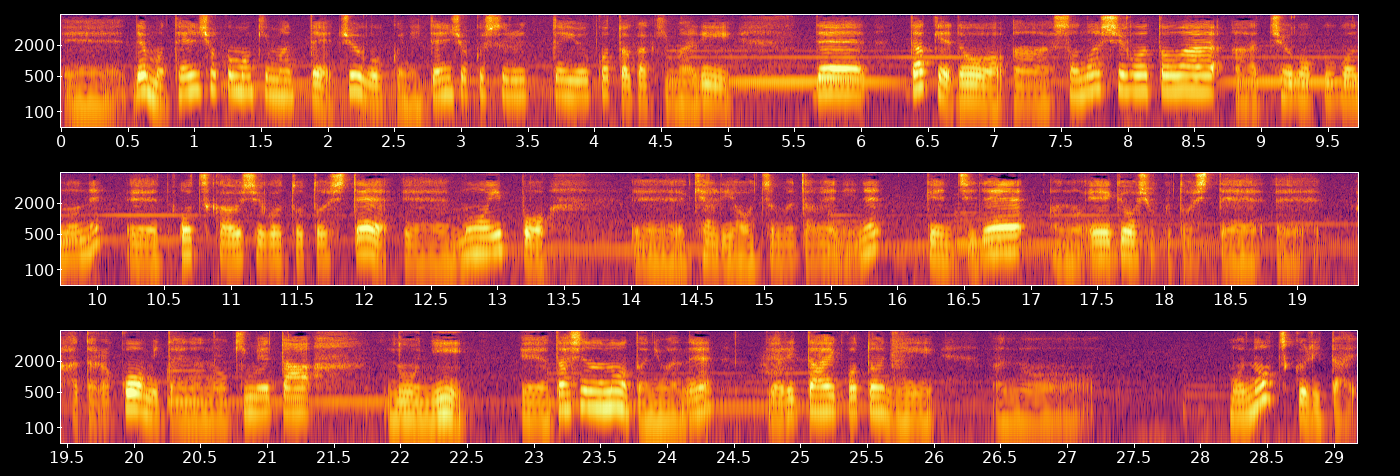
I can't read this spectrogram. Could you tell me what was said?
えー、でも転職も決まって中国に転職するっていうことが決まりでだけどあその仕事はあ中国語のね、えー、を使う仕事として、えー、もう一歩、えキャリアを積むためにね現地であの営業職として、え働こうみたいなのを決めたのに、え私のノートにはねやりたいことにあの物を作りたい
